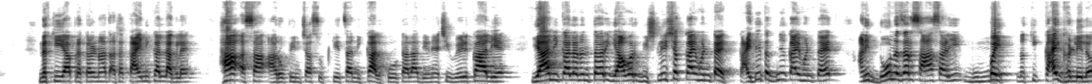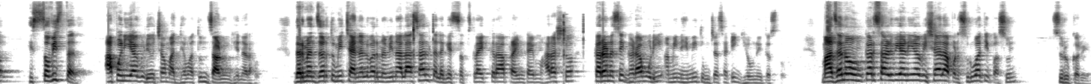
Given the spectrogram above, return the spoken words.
नक्की या प्रकरणात आता काय निकाल लागलाय? हा असा आरोपींच्या सुटकेचा निकाल कोर्टाला देण्याची वेळ का आली आहे? या निकालानंतर यावर विश्लेषक काय म्हणतायत? कायदेतज्ञ काय म्हणतायत? आणि दोन हजार सहा साली मुंबईत नक्की काय घडलेलं हे सविस्तर आपण या व्हिडिओच्या माध्यमातून जाणून घेणार आहोत. दरम्यान जर तुम्ही चॅनलवर नवीन आला असाल तर लगेच सबस्क्राईब करा प्राईम टाईम महाराष्ट्र कारण असे घडामोडी आम्ही नेहमी तुमच्यासाठी घेऊन येत असतो. माझं नाव ओंकार साळवी आणि या विषयाला आपण सुरुवातीपासून सुरू करूया.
